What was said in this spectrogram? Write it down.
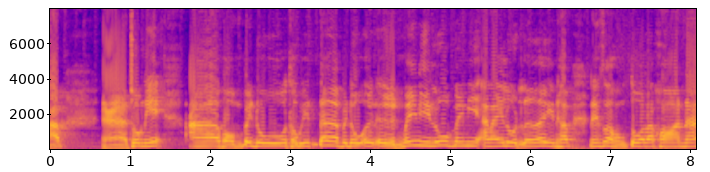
ครับอ่าช่วงนี้ อ่าผมไปดูทวิตเตอร์ไปดูอื่นๆ ไม่มีรูปไม่มีอะไรหลุดเลยนะครับ ในส่วนของตัวละครนะ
